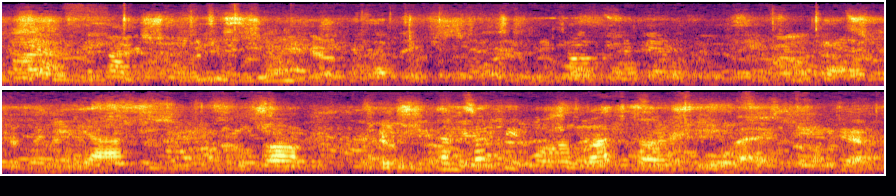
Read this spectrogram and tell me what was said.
we have Yeah. Well, and some people have left already, but well, yeah.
